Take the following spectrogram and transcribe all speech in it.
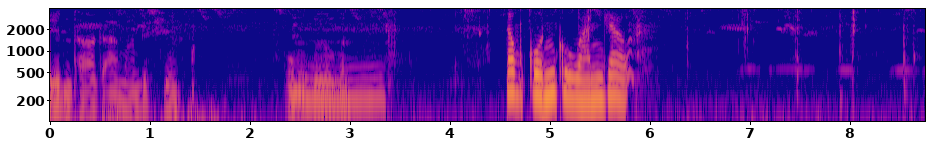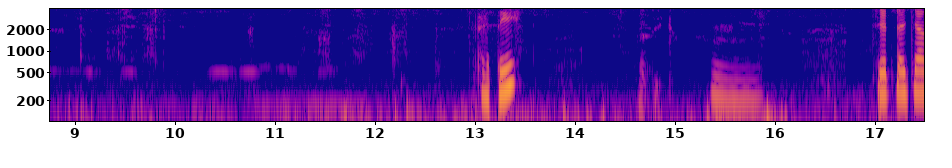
Jeden Tag einmal ein bisschen umrühren. ต้องกลนกูวันเจ้าแฟติก Fertig. อืมเสร็จแล้วเจ้า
